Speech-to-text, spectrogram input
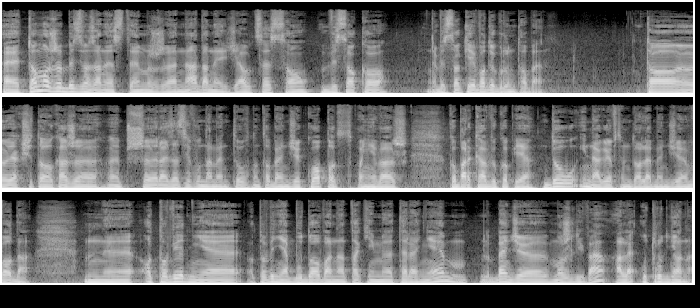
E, to może być związane z tym, że na danej działce są wysoko wysokie wody gruntowe. To, jak się to okaże przy realizacji fundamentów, no to będzie kłopot, ponieważ koparka wykopie dół i nagle w tym dole będzie woda. Mm, odpowiednia budowa na takim terenie będzie możliwa, ale utrudniona.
